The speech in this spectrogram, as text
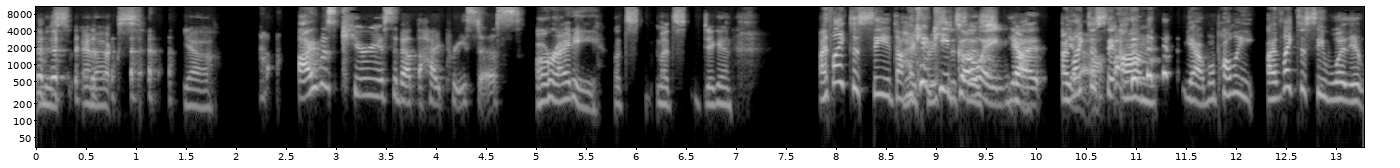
ms mx yeah I was curious about the High Priestess. alrighty let's let's dig in i'd like to see the high you can keep going, yeah but I'd you like to see um yeah we'll probably I'd like to see what it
